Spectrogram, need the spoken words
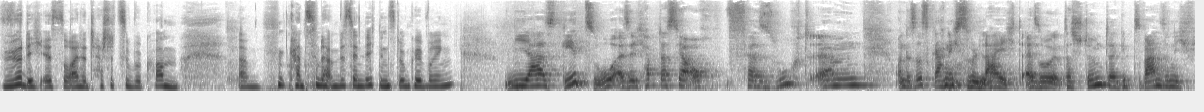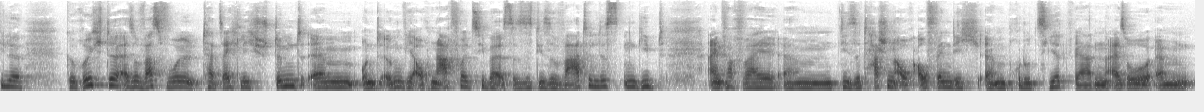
würdig ist, so eine Tasche zu bekommen. Ähm, kannst du da ein bisschen Licht ins Dunkel bringen? Ja, es geht so. Also ich habe das ja auch versucht ähm, und es ist gar nicht so leicht. Also das stimmt, da gibt's wahnsinnig viele Gerüchte. Also was wohl tatsächlich stimmt ähm, und irgendwie auch nachvollziehbar ist, dass es diese Wartelisten gibt, einfach weil ähm, diese Taschen auch aufwendig ähm, produziert werden. Also ähm,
